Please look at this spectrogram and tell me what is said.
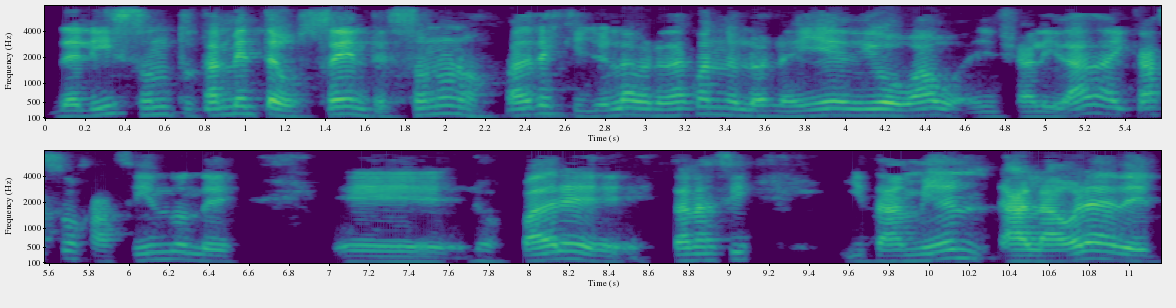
de Liz son totalmente ausentes, son unos padres que yo la verdad cuando los leí digo, wow, en realidad hay casos así en donde eh, los padres están así y también a la hora de,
